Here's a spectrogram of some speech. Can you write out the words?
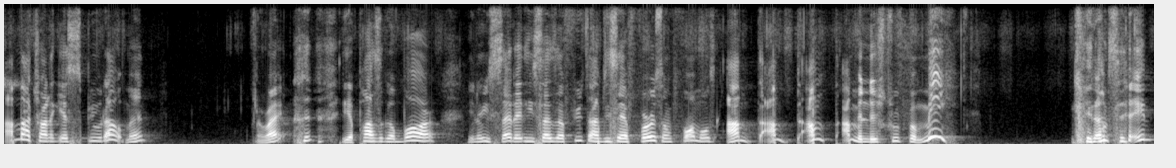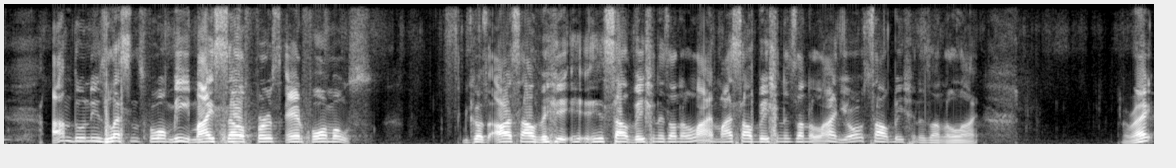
I'm not trying to get spewed out, man. All right, the Apostle Gabar, you know, he said it. He says it a few times. He said, first and foremost, I'm, I'm, I'm, I'm in this truth for me. You know what I'm saying? I'm doing these lessons for me, myself first and foremost, because our salvation, his salvation is on the line. My salvation is on the line. Your salvation is on the line. All right,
